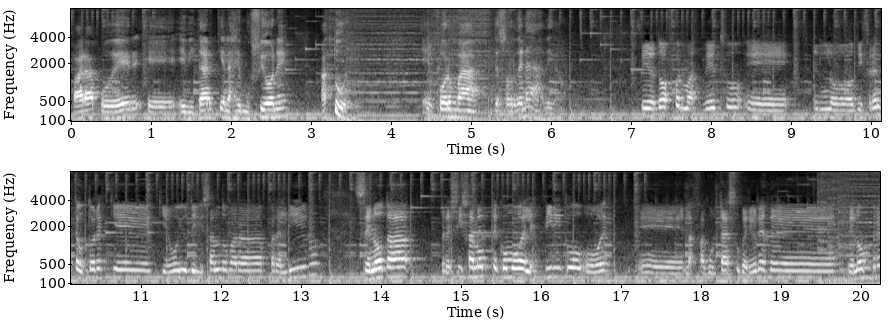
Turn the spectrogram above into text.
para poder eh, evitar que las emociones actúen en forma desordenada, digamos. Sí, de todas formas, de hecho, eh, en los diferentes autores que, voy utilizando para, para, el libro, se nota precisamente cómo el espíritu o eh, las facultades superiores de, del hombre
